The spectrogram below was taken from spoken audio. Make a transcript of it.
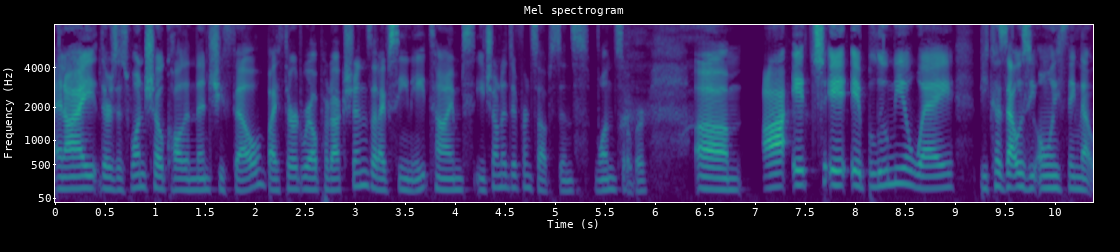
And I there's this one show called And Then She Fell by Third Rail Productions that I've seen eight times, each on a different substance, one sober. Um, I it it it blew me away because that was the only thing that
